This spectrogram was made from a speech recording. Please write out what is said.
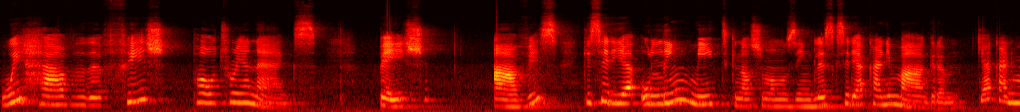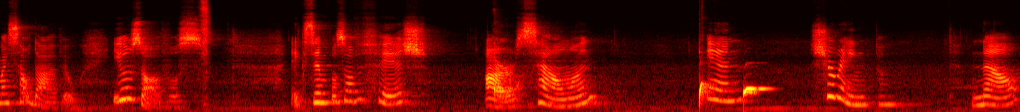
we have the fish, poultry and eggs. Peixe, aves, que seria o lean meat, que nós chamamos em inglês, que seria a carne magra, que é a carne mais saudável. E os ovos. Examples of fish are salmon and shrimp. Now,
